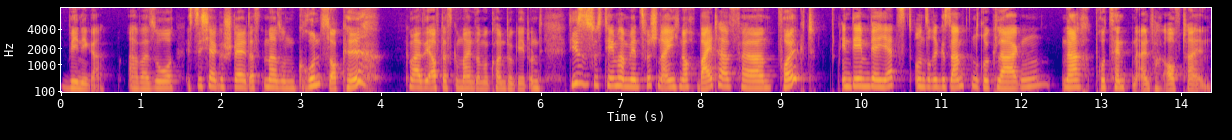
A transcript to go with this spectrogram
weniger. Aber so ist sichergestellt, dass immer so ein Grundsockel quasi auf das gemeinsame Konto geht. Und dieses System haben wir inzwischen eigentlich noch weiter verfolgt, indem wir jetzt unsere gesamten Rücklagen nach Prozenten einfach aufteilen.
